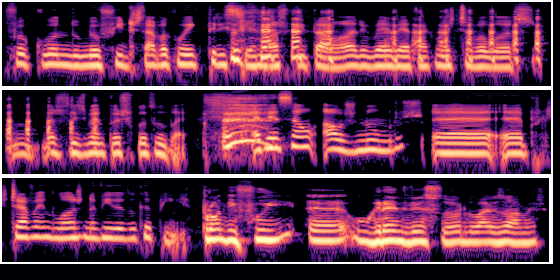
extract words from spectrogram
foi quando o meu filho estava com icterícia no hospital. Olha, o bebê está com estes valores, mas felizmente depois ficou tudo bem. Atenção aos números, ah, ah, porque isto já vem de longe na vida do Capinha. Por onde fui eh, o grande vencedor do Ai os Homens.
